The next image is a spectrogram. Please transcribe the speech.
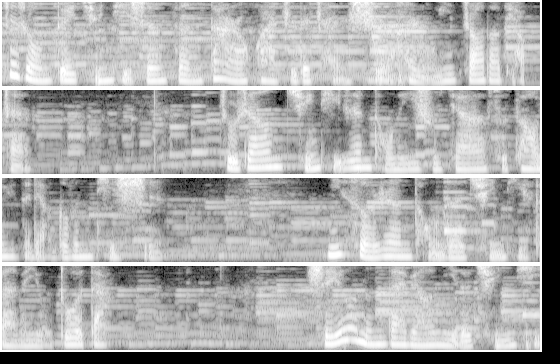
这种对群体身份大而化之的阐释很容易遭到挑战。主张群体认同的艺术家所遭遇的两个问题是：你所认同的群体范围有多大？谁又能代表你的群体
